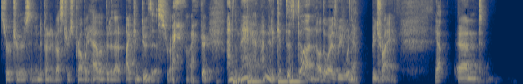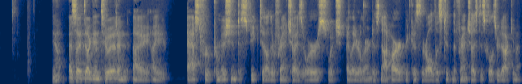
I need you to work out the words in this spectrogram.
searchers and independent investors probably have a bit of that. I can do this, right? I'm the man. I'm going to get this done. Otherwise, we wouldn't yeah. be trying. Yep. And you know, as I dug into it and I, I asked for permission to speak to other franchisors, which I later learned is not hard because they're all listed in the franchise disclosure document.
